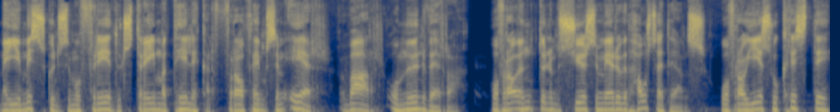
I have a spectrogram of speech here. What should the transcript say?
Megi miskun sem og friður streyma til ykkar frá þeim sem er, var og munvera og frá öndunum sjö sem eru við hásætið hans og frá Jésu Kristi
